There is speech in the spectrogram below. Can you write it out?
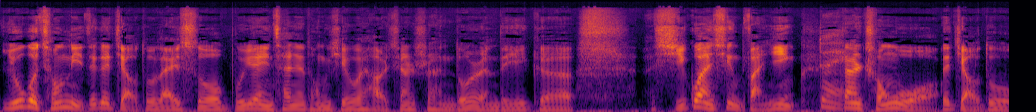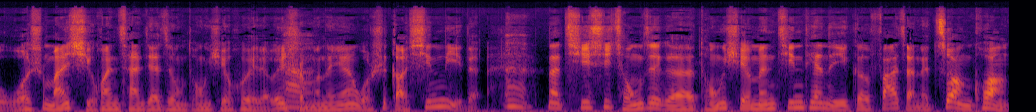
如果从你这个角度来说，不愿意参加同学会，好像是很多人的一个习惯性反应。对。但是从我的角度，我是蛮喜欢参加这种同学会的。为什么呢？因为我是搞心理的。嗯。那其实从这个同学们今天的一个发展的状况。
